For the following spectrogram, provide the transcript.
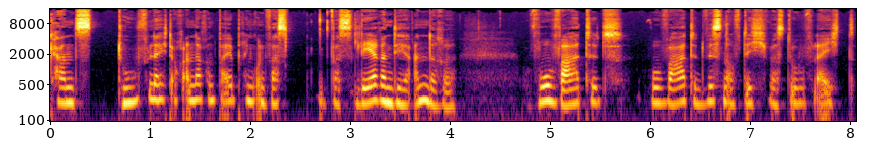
kannst du vielleicht auch anderen beibringen und was, was lehren dir andere? wo wartet, wo wartet Wissen auf dich, was du vielleicht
